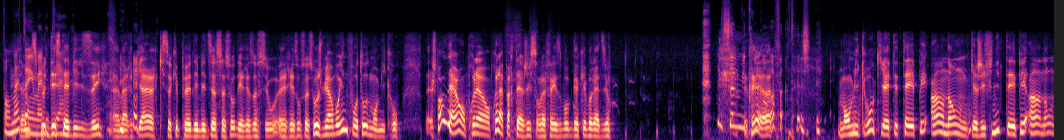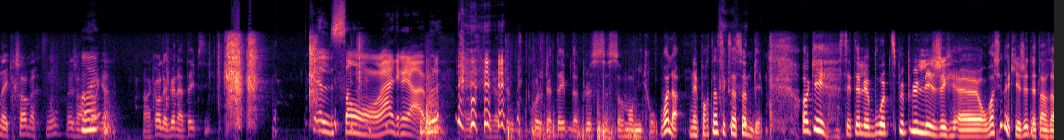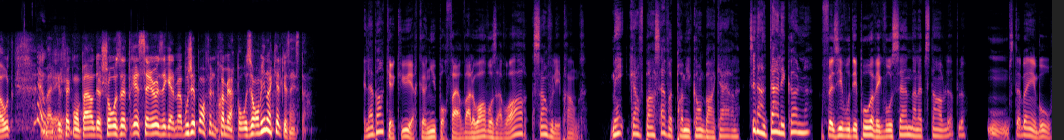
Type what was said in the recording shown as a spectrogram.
Bon matin, un petit peu déstabilisée, euh, Marie-Pierre, qui s'occupe euh, des médias sociaux, des réseaux sociaux, euh, réseaux sociaux. Je lui ai envoyé une photo de mon micro. Je pense d'ailleurs on pourrait, on pourrait la partager sur le Facebook de Cube Radio. Le seul micro qu'on va partager. Mon micro qui a été tapé en ondes, que j'ai fini de taper en ondes avec Richard Martineau. Ouais. regarde, encore le gun à tape ici. Quel son agréable. Je vais rajouter une petite couche de tape de plus sur mon micro. Voilà, l'important c'est que ça sonne bien. OK, c'était le bout un petit peu plus léger. Euh, on va essayer d'être léger de temps à autre, Ah malgré oui. le fait qu'on parle de choses très sérieuses également. Bougez pas, on fait une première pause et on revient dans quelques instants. La Banque Q est reconnue pour faire valoir vos avoirs sans vous les prendre. Mais quand vous pensez à votre premier compte bancaire, tu sais, dans le temps à l'école, vous faisiez vos dépôts avec vos scènes dans la petite enveloppe. Hmm, C'était bien beau.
